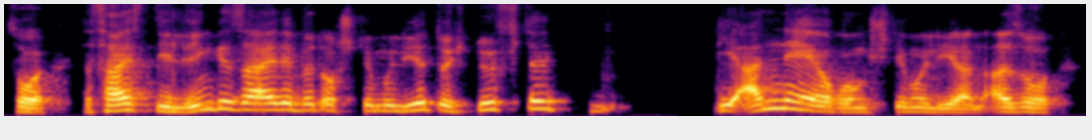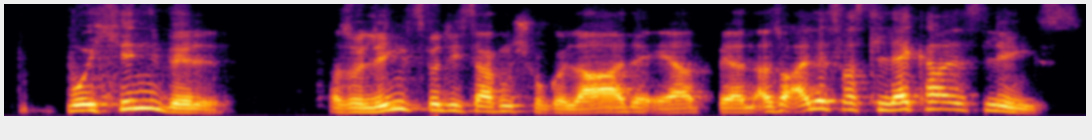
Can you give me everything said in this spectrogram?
So, das heißt, die linke Seite wird auch stimuliert durch Düfte, die Annäherung stimulieren, also wo ich hin will. Also links würde ich sagen Schokolade, Erdbeeren, also alles, was lecker ist, links.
